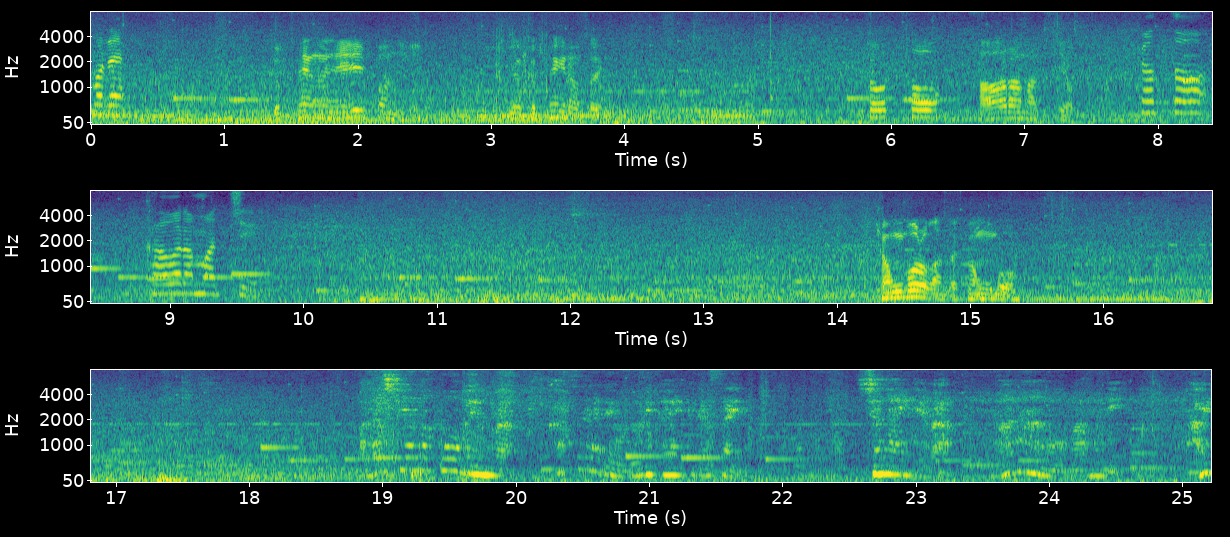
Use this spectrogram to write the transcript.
뭐래? 급행은 1번이죠. 이거 급행이라고 써있는데. 교토 가와라마 지역. 교토 가와라마치. 경보로 간다, 경보. 嵐山方面は春日でお乗り換えください車内ではマナーを守り書い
